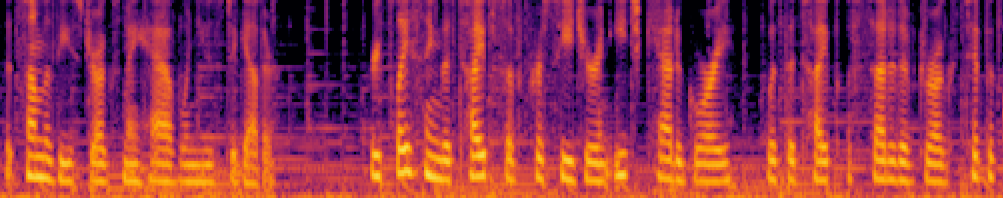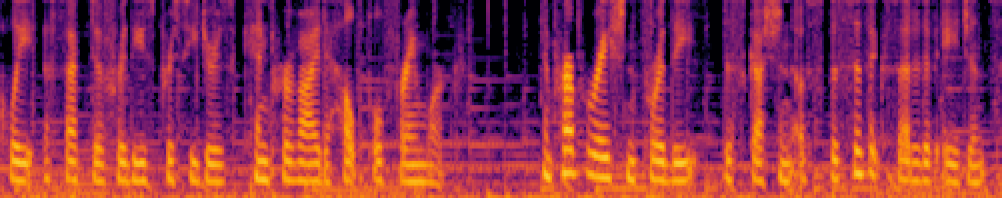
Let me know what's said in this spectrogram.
that some of these drugs may have when used together. Replacing the types of procedure in each category with the type of sedative drugs typically effective for these procedures can provide a helpful framework. In preparation for the discussion of specific sedative agents,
